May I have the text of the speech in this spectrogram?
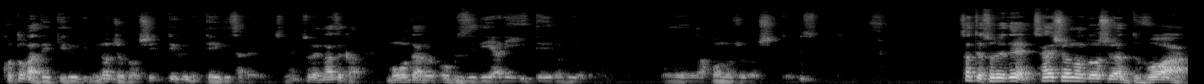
ことができる意味の助動詞っていうふうに定義されるんですね。それはなぜか、モーダルオグズリアリーって英語で言うんだよね。えー和法の助動詞って言うんです。さて、それで、最初の動詞は devoir。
